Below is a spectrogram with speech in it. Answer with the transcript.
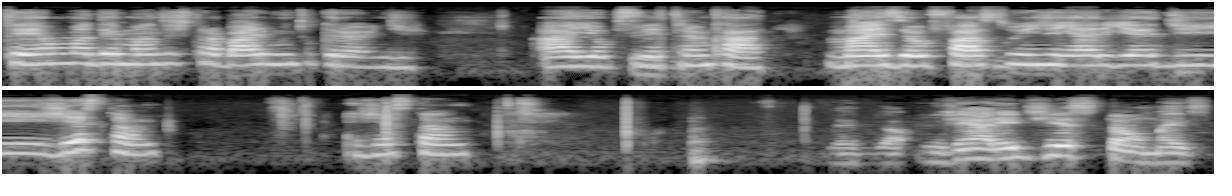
ter uma demanda de trabalho muito grande. Aí eu precisei Sim. trancar. Mas eu faço engenharia de gestão. Gestão. Legal. Engenharia de gestão, mas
